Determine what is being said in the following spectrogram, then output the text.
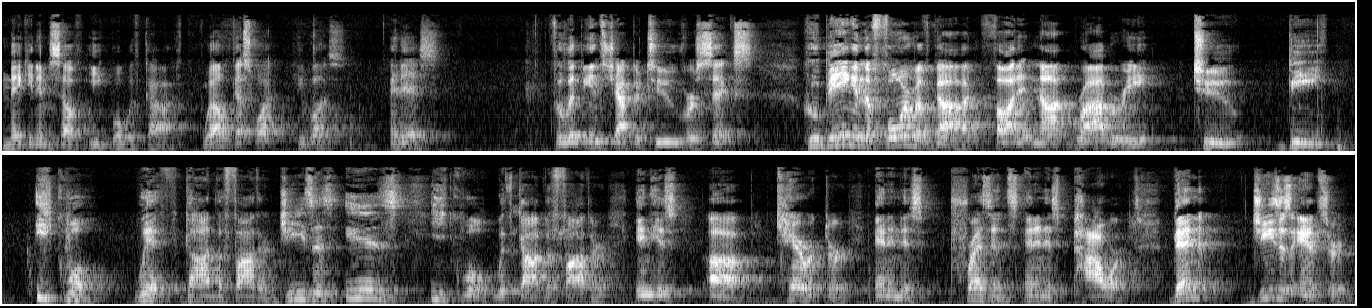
making himself equal with God. Well, guess what? He was and is. Philippians chapter 2, verse 6. Who being in the form of God thought it not robbery to be equal with God the Father. Jesus is equal with God the Father in his uh, character and in his presence and in his power. Then Jesus answered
